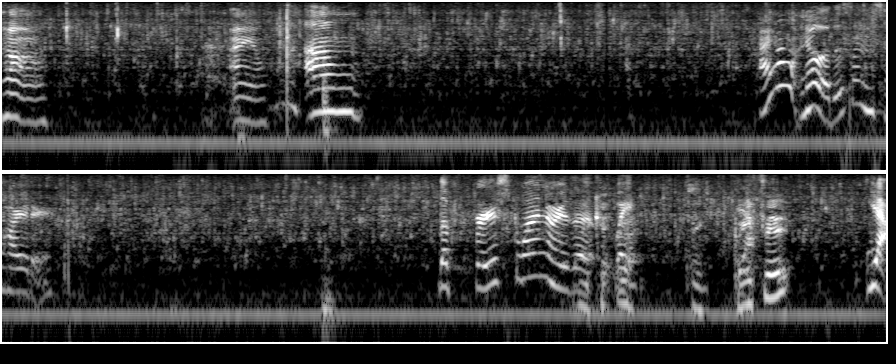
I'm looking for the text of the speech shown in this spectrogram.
Huh. I know. Um. I don't know. This one's harder. The first one or the Okay. wait? uh, grapefruit. Yeah.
